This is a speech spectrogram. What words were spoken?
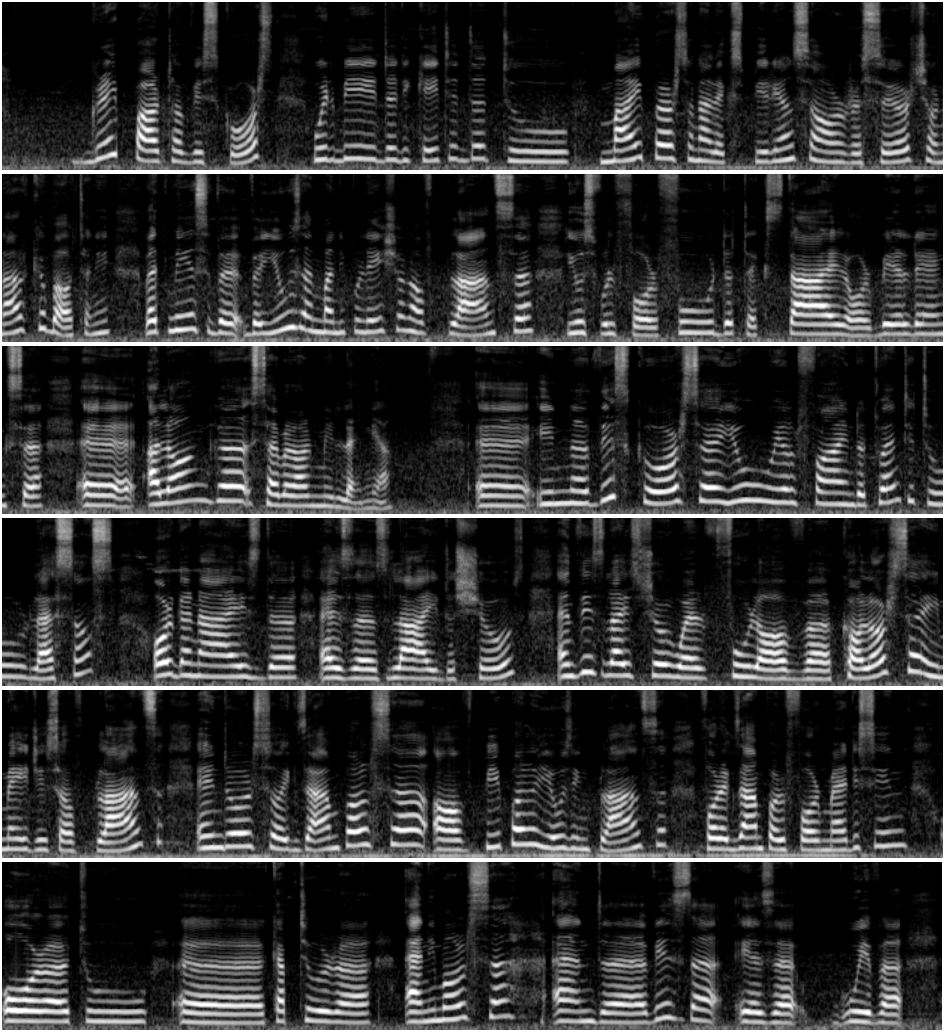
great part of this course will be dedicated to my personal experience on research on archaeobotany. That means the, the use and manipulation of plants uh, useful for food, textile or buildings uh, uh along several millennia. Uh, in uh, this course uh, you will find 22 lessons organized uh, as a slide shows and these slide shows were full of uh, colors, uh, images of plants and also examples uh, of people using plants for example for medicine or uh, to capture animals and this is with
